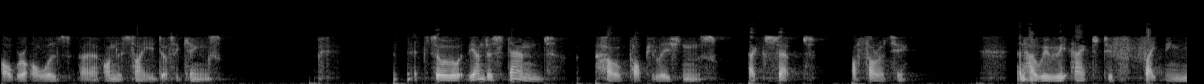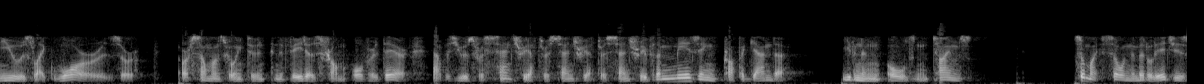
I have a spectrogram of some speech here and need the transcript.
were always uh, on the side of the kings. So they understand how populations accept authority and how we react to frightening news like wars or, or someone's going to invade us from over there. That was used for century after century after century with amazing propaganda, even in olden times. So much so in the Middle Ages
